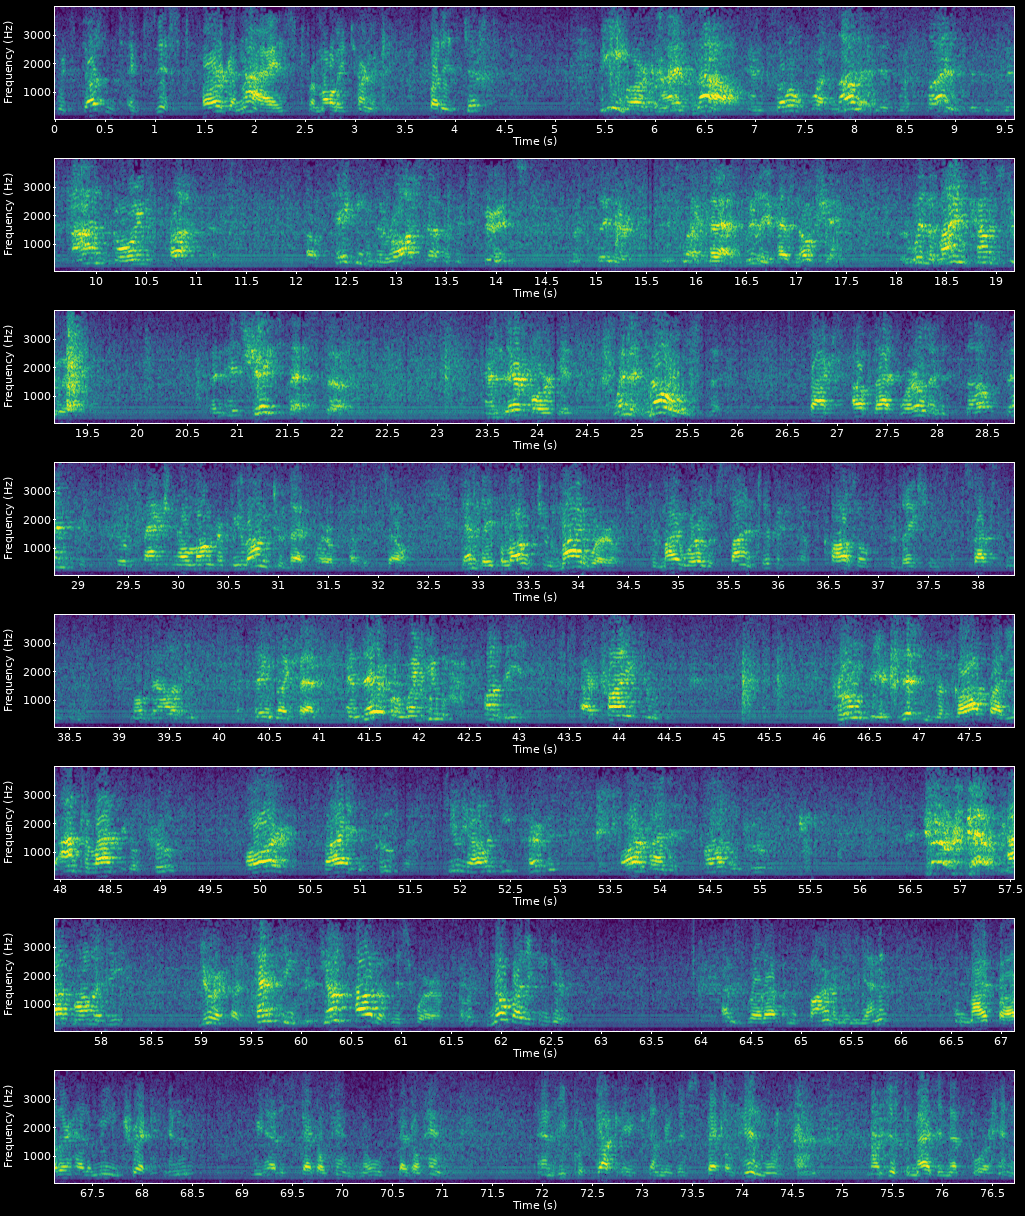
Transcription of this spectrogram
which doesn't exist organized from all eternity, but is just being organized now. And so what knowledge is with science is, is this ongoing process of taking the raw stuff of experience. Let's say there, it's like that. Really, it has no shape. But when the mind comes to it, then it shapes that stuff. And therefore, it, when it knows the facts of that world in itself, then those facts no longer belong to that world of itself. Then they belong to my world to my world of scientific, of causal relations, of substance and modalities and things like that. And therefore, when you, on these, are trying to prove the existence of God by the ontological proof, or by the proof of teleology, purpose, or by the proof cosmology, you're attempting to jump out of this world, which nobody can do. I was brought up on a farm in Indiana, and my father had a mean trick in him. We had a speckled hen, an old speckled hen, and he put duck eggs under this speckled hen one time. Now just imagine that poor hen.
